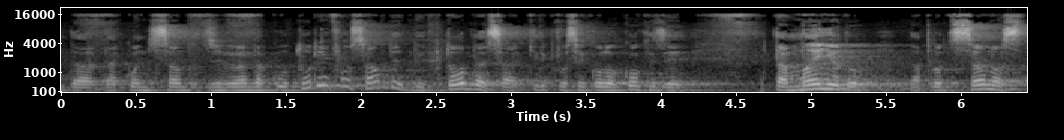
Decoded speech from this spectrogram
da, da, condição do desenvolvimento da cultura em função de, de toda essa aquilo que você colocou, quer dizer, o tamanho do, da produção, nós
